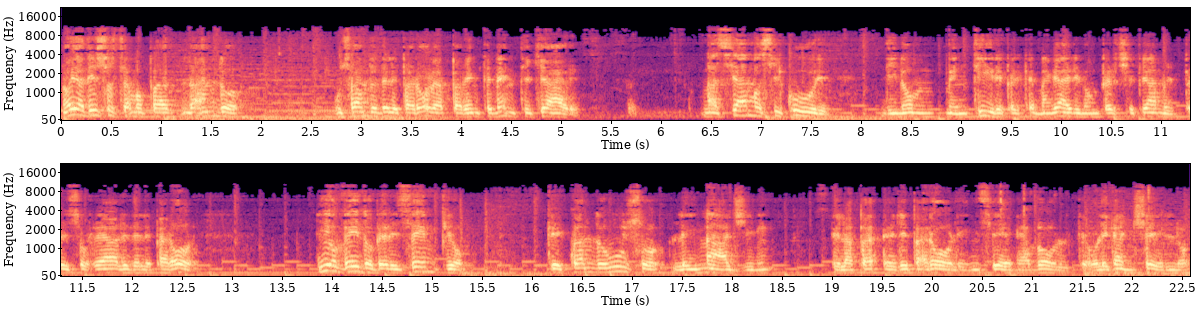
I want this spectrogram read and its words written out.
Noi adesso stiamo parlando usando delle parole apparentemente chiare, ma siamo sicuri di non mentire perché magari non percepiamo il peso reale delle parole. Io vedo per esempio che quando uso le immagini e, la, le parole insieme a volte o le cancello,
